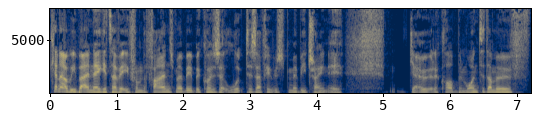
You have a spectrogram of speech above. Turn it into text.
kind of a wee bit of negativity from the fans, maybe because it looked as if he was maybe trying to get out of the club and wanted a move.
